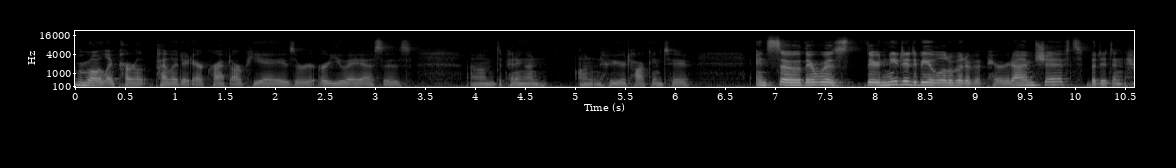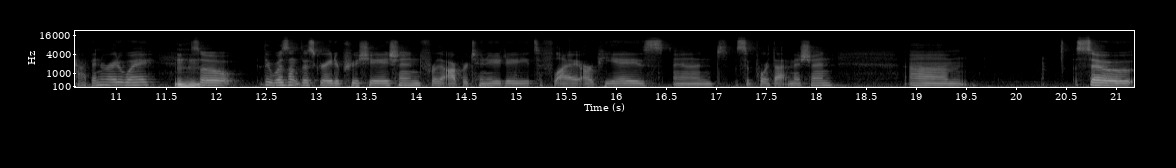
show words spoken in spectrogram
remotely pil- piloted aircraft, RPAs or, or UASs, um, depending on, on who you're talking to. And so there was there needed to be a little bit of a paradigm shift, but it didn't happen right away. Mhm. So there wasn't this great appreciation for the opportunity to fly RPAs and support that mission. Um, so,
